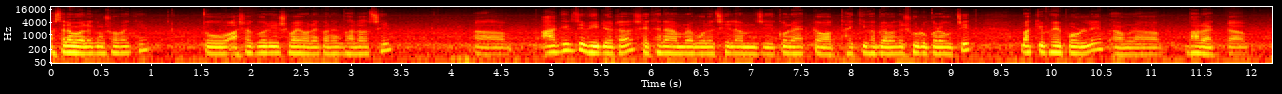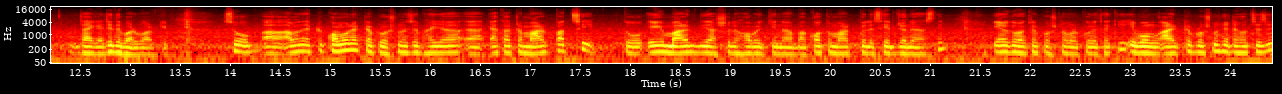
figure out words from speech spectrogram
আসসালামু আলাইকুম সবাইকে। তো আশা করি সবাই অনেক অনেক ভালো আছি। আগের যে ভিডিওটা, সেখানে আমরা বলেছিলাম যে কোনো একটা অধ্যায় কীভাবে আমাদের শুরু করা উচিত, বা কীভাবে পড়লে আমরা ভালো একটা জায়গায় যেতে পারব আর কি। সো আমাদের একটা কমন একটা প্রশ্ন যে, ভাইয়া এত একটা মার্ক পাচ্ছি? তো এই মার্ক দিয়ে আসলে হবে কি না বা কত মার্ক পেলে সেফ জোনে আসি এরকম একটা প্রশ্ন আমরা করে থাকি। এবং আরেকটা প্রশ্ন, সেটা হচ্ছে যে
